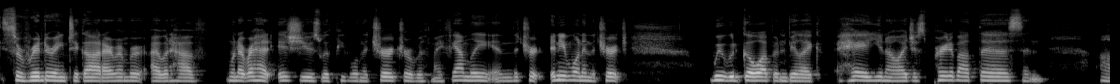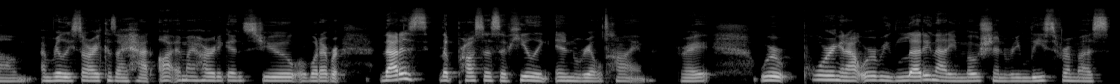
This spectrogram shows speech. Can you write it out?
surrendering to God. I remember I would have, whenever I had issues with people in the church or with my family in the church, anyone in the church, we would go up and be like, hey, you know, I just prayed about this and um, I'm really sorry because I had aught in my heart against you or whatever. That is the process of healing in real time, right? We're pouring it out. We're letting that emotion release from us.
